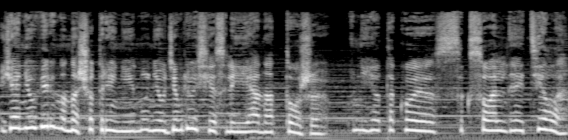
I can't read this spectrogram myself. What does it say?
я не уверена насчет Ринии, но не удивлюсь, если и она тоже. У нее такое сексуальное тело.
